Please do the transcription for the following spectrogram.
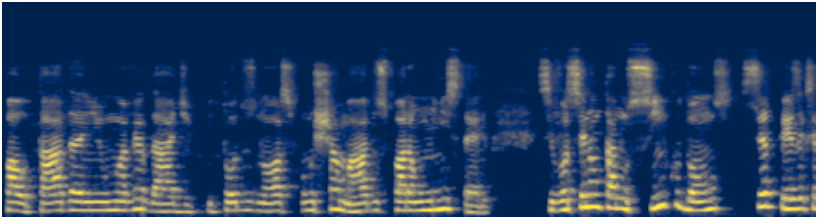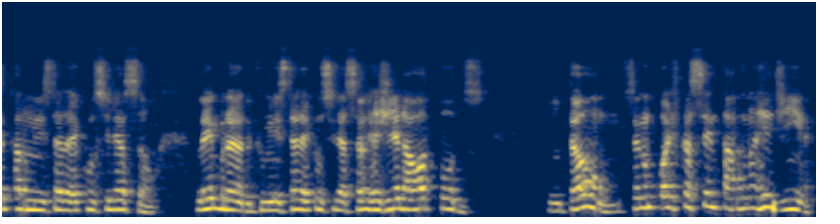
pautada em uma verdade e todos nós fomos chamados para um ministério. Se você não está nos cinco dons, certeza que você está no Ministério da Reconciliação. Lembrando que o Ministério da Reconciliação é geral a todos. Então, você não pode ficar sentado na redinha,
